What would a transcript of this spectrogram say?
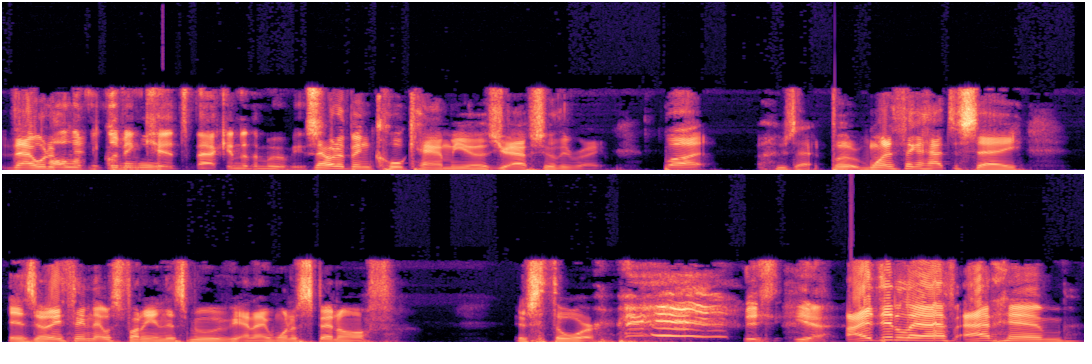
That would have all of the living kids back into the movies. That would have been cool cameos. You're absolutely right. But who's that? But one thing I have to say is the only thing that was funny in this movie, and I want to spin off, is Thor. yeah, I did laugh at him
